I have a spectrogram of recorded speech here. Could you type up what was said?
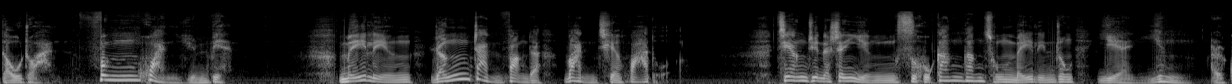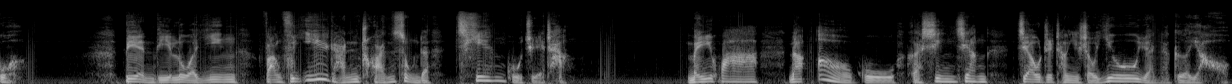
斗转，风幻云变，梅岭仍绽放着万千花朵。将军的身影似乎刚刚从梅林中掩映而过，遍地落英仿佛依然传颂着千古绝唱。梅花那傲骨和馨香交织成一首悠远的歌谣，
